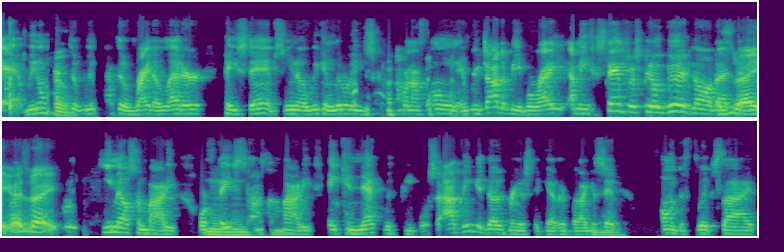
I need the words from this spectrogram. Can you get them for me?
Yeah, we don't have to. We don't have to write a letter, pay stamps. You know, we can literally just on our phone and reach out to people, right? I mean, stamps are still good and all that. That's right. That's right. Email somebody or mm. FaceTime somebody and connect with people. So I think it does bring us together. But like I said, on the flip side,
